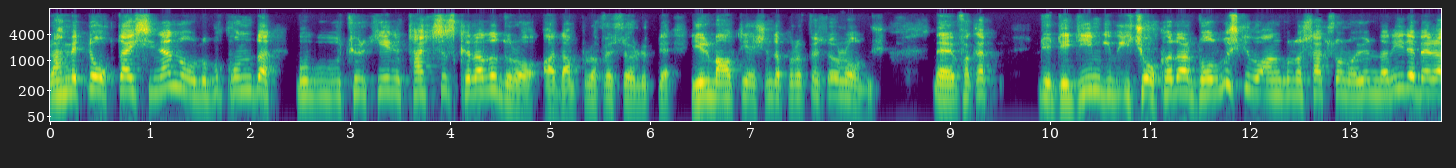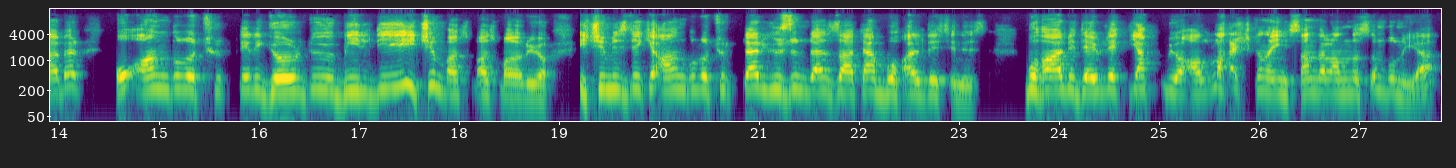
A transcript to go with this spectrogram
Rahmetli Oktay Sinanoğlu bu konuda bu, bu, bu Türkiye'nin taşsız kralıdır o adam profesörlükle. 26 yaşında profesör olmuş. E, fakat dediğim gibi içi o kadar dolmuş ki bu Anglo-Sakson oyunlarıyla beraber o Anglo Türkleri gördüğü, bildiği için bas bas bağırıyor. İçimizdeki Anglo Türkler yüzünden zaten bu haldesiniz. Bu hali devlet yapmıyor. Allah aşkına insanlar anlasın bunu ya.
